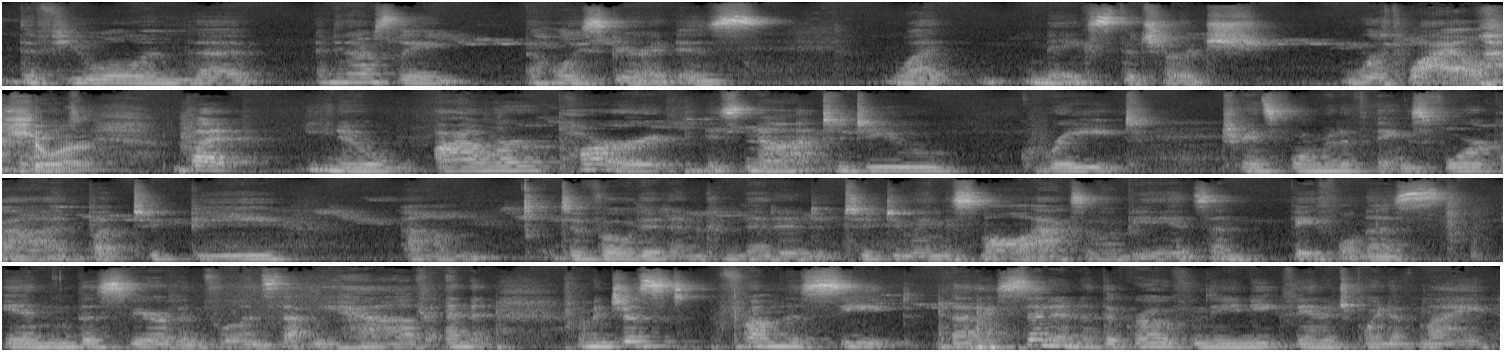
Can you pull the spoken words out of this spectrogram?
the fuel and the, I mean, obviously, the Holy Spirit is what makes the church worthwhile. right? Sure. But, you know, our part is not to do great transformative things for God, but to be um, devoted and committed to doing the small acts of obedience and faithfulness in the sphere of influence that we have. And I mean, just from the seat that I sit in at the Grove, from the unique vantage point of my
